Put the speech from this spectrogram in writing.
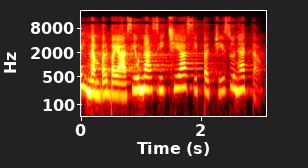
mobile number बयासी उनासी छियासी पच्चीस उनहत्तर।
